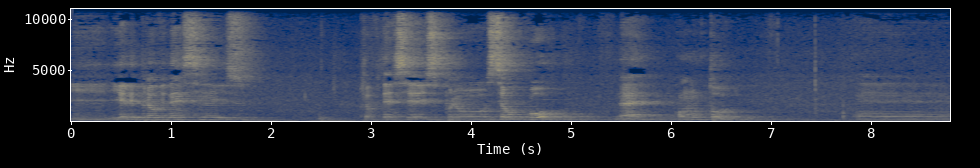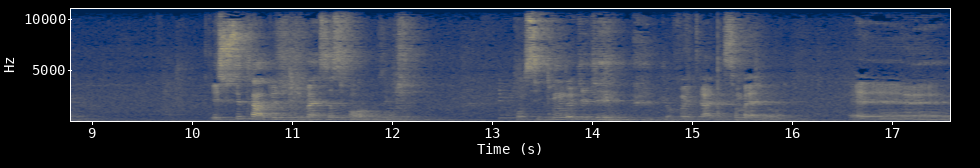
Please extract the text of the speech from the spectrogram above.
e, e, ele providencia isso. Providencia isso para o seu corpo, né, como um todo. É, isso se traduz de diversas formas, gente. Conseguindo aqui que, que eu vou entrar nisso melhor. É,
